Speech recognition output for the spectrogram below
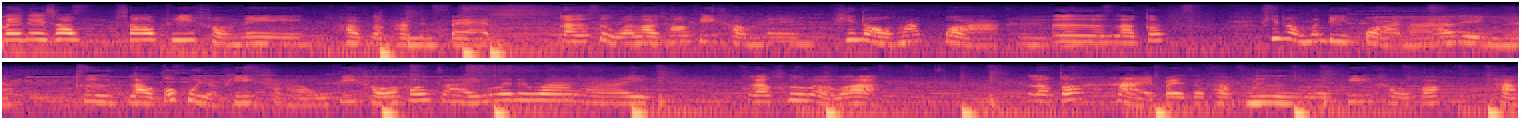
ไม่ได้ชอบชอบพี่เขาในความสัมพันธ์เป็นแฟน เรารู้สึกว่าเราชอบพี่เขาในพี่น้องมากกว่า เออแล้วก็พี่น้องมันดีกว่านะอะไรอย่างเงี้ย คือเราก็คุยกับพี่เขา พี่เขาก็เข้าใจก็ไม่ได้ว่าอะไร แล้วคือแบบว่า เราก็หายไปสักพักหนึ่งแล้วพี่เขาก็ทัก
